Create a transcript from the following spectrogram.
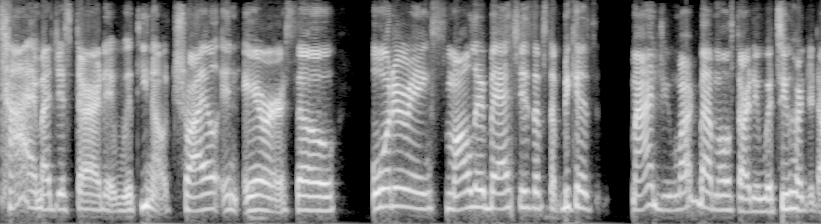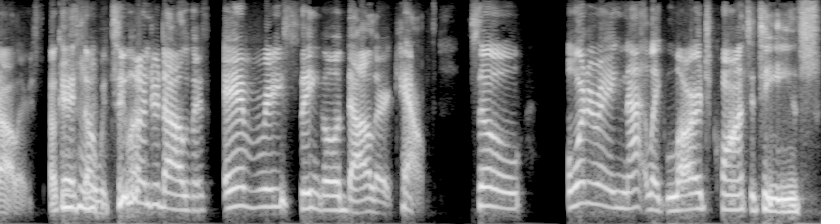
time. I just started with, you know, trial and error. So ordering smaller batches of stuff because mind you, Marked by Mull started with $200. Okay. Mm-hmm. So with $200, every single dollar counts. So ordering not like large quantities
